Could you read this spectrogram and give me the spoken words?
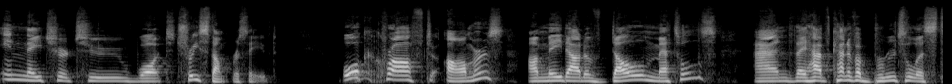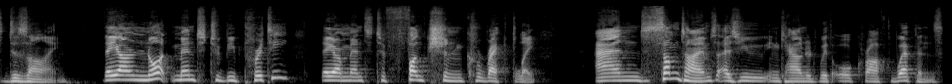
in nature to what Tree Stump received. Orc craft armors are made out of dull metals and they have kind of a brutalist design. They are not meant to be pretty, they are meant to function correctly. And sometimes, as you encountered with Orcraft weapons,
